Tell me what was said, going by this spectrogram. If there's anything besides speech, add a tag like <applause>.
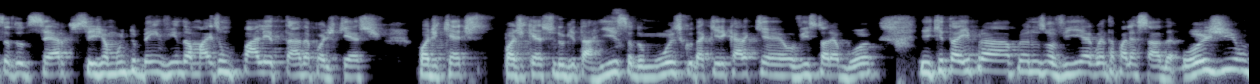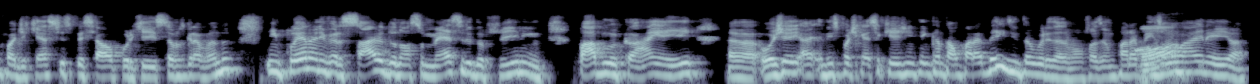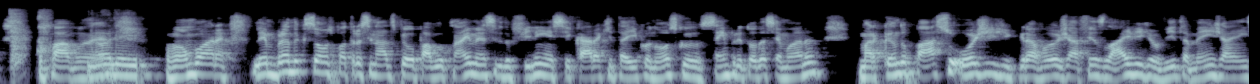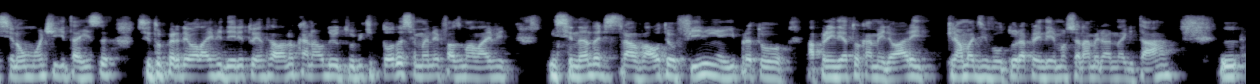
guitarrista, tudo certo? Seja muito bem-vindo a mais um Palhetada Podcast. Podcast podcast do guitarrista, do músico, daquele cara que quer ouvir história boa e que tá aí para nos ouvir e aguenta palhaçada. Hoje, um podcast especial, porque estamos gravando em pleno aniversário do nosso mestre do feeling, Pablo Klein aí. Uh, hoje, nesse podcast aqui, a gente tem que cantar um parabéns, então, gurizada. Vamos fazer um parabéns oh. online aí, ó. O Pablo, né? Olha aí. Vamos embora. Lembrando que somos patrocinados pelo Pablo Klein, mestre do feeling, esse cara que tá aí conosco sempre, toda semana, marcando passo. Hoje gravou, já fez live que eu vi também, já ensinou um monte de guitarrista. Se tu perdeu a live dele, tu entra lá no canal do YouTube que toda semana ele faz uma live ensinando a destravar o teu feeling aí para tu aprender a tocar melhor e criar uma desenvoltura, aprender a emocionar melhor na guitarra.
